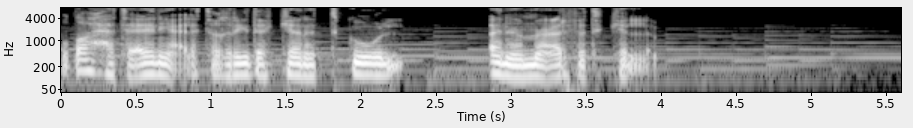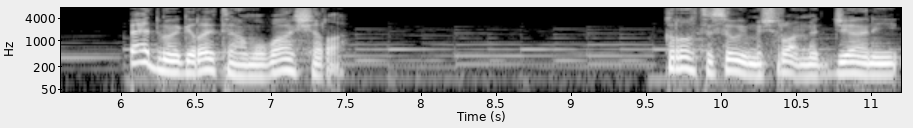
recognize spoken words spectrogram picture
وطاحت عيني على تغريدة كانت تقول أنا ما أعرف أتكلم. بعد ما قريتها مباشرة قررت أسوي مشروع مجاني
